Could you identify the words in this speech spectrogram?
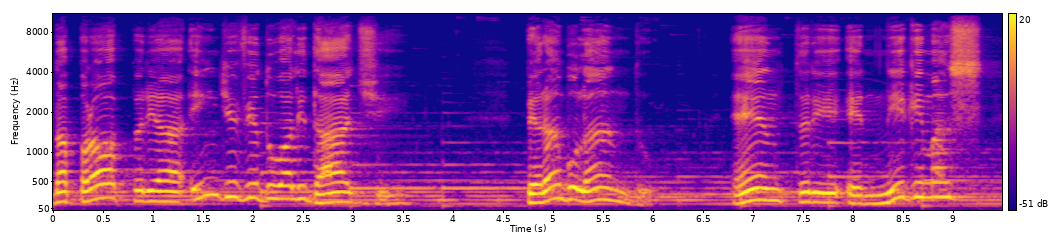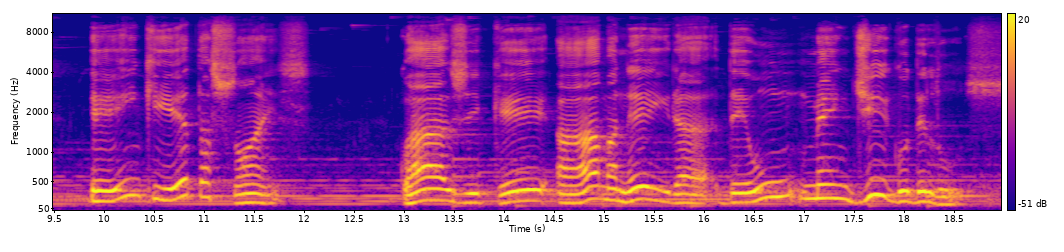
da própria individualidade, perambulando entre enigmas e inquietações, quase que à maneira de um mendigo de luz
